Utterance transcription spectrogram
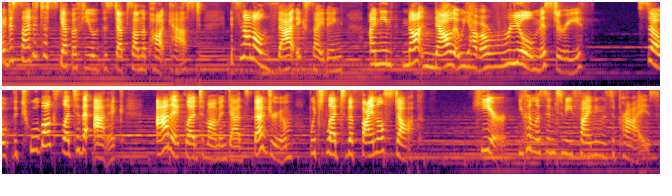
I decided to skip a few of the steps on the podcast. It's not all that exciting. I mean, not now that we have a real mystery. So, the toolbox led to the attic, attic led to mom and dad's bedroom, which led to the final stop. Here, you can listen to me finding the surprise.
